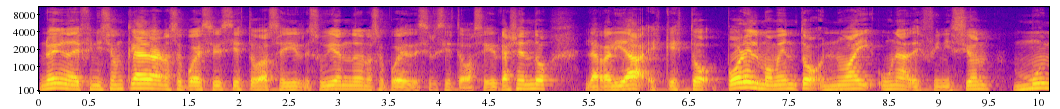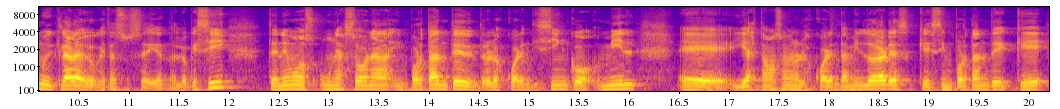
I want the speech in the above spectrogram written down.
No hay una definición clara, no se puede decir si esto va a seguir subiendo, no se puede decir si esto va a seguir cayendo. La realidad es que esto, por el momento, no hay una definición muy muy clara de lo que está sucediendo. Lo que sí, tenemos una zona importante dentro de los 45.000 eh, y hasta más o menos los 40.000 dólares, que es importante que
